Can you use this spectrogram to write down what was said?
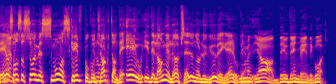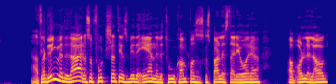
det er jo Men- sånn som står med små skrift på kontraktene. Det er jo I det lange løp så er det jo noe lugubre greier oppi Ja, her. ja, det er jo den veien det går. Ja, for, begynner med det der, og så fortsetter de, og så blir det én eller to kamper som skal spilles der i året, av alle lag.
